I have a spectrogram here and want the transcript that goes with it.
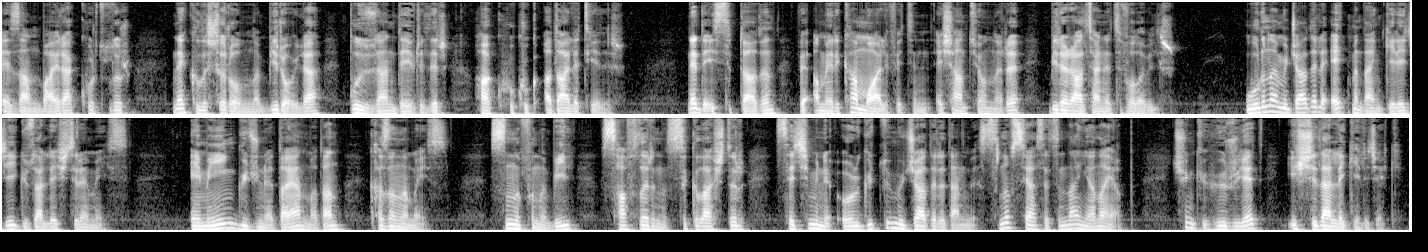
ezan, bayrak kurtulur, ne Kılıçdaroğlu'na bir oyla bu düzen devrilir, hak, hukuk, adalet gelir. Ne de istibdadın ve Amerikan muhalefetinin eşantiyonları birer alternatif olabilir. Uğruna mücadele etmeden geleceği güzelleştiremeyiz. Emeğin gücüne dayanmadan kazanamayız. Sınıfını bil, saflarını sıkılaştır, seçimini örgütlü mücadeleden ve sınıf siyasetinden yana yap. Çünkü hürriyet işçilerle gelecek.''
